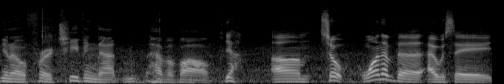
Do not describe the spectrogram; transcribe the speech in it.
you know, for achieving that have evolved. Yeah, um, so one of the, I would say,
